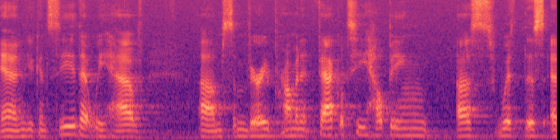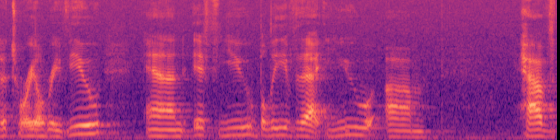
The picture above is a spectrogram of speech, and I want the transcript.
and you can see that we have um, some very prominent faculty helping us with this editorial review. And if you believe that you um, have,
